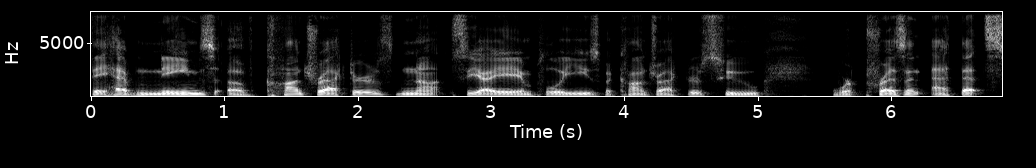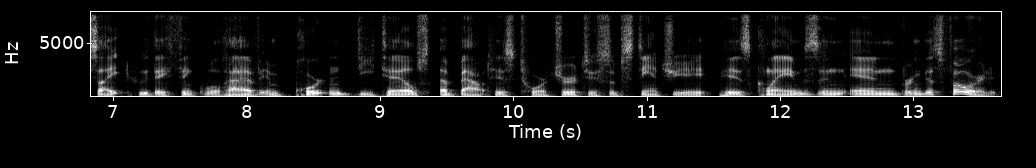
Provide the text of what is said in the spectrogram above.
They have names of contractors, not CIA employees, but contractors who were present at that site who they think will have important details about his torture to substantiate his claims and, and bring this forward.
